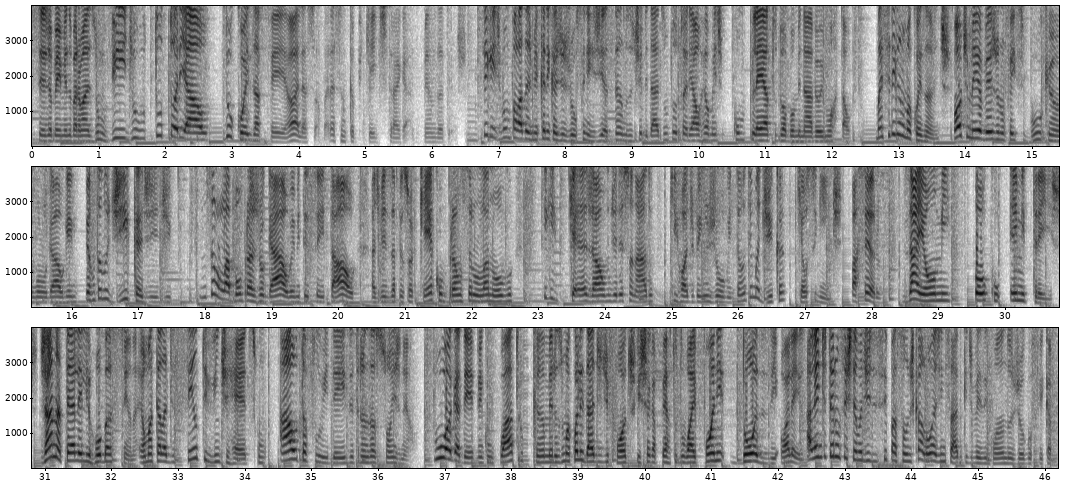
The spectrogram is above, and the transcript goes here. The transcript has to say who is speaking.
Speaker 1: Seja bem-vindo para mais um vídeo tutorial do Coisa Feia. Olha só, parece um cupcake estragado, menos a Deus. Seguinte, vamos falar das mecânicas de jogo, sinergia, danos, utilidades, um tutorial realmente completo do Abominável Imortal. Mas se liga numa coisa antes. Volte e meia eu vejo no Facebook ou em algum lugar alguém perguntando dica de, de um celular bom para jogar, o MTC e tal. Às vezes a pessoa quer comprar um celular novo e que quer já um direcionado que rode bem o jogo. Então eu tenho uma dica que é o seguinte, parceiro, Xiaomi Poco M3. Já na tela ele rouba a cena. É uma tela de 120 Hz com alta fluidez e transações nela. Full HD, vem com quatro câmeras, uma qualidade de fotos que chega perto do iPhone 12, olha isso. Além de ter um sistema de dissipação de calor, a gente sabe que de vez em quando o jogo fica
